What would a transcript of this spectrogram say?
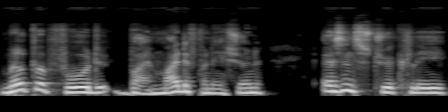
meal prep food, by my definition, isn't strictly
